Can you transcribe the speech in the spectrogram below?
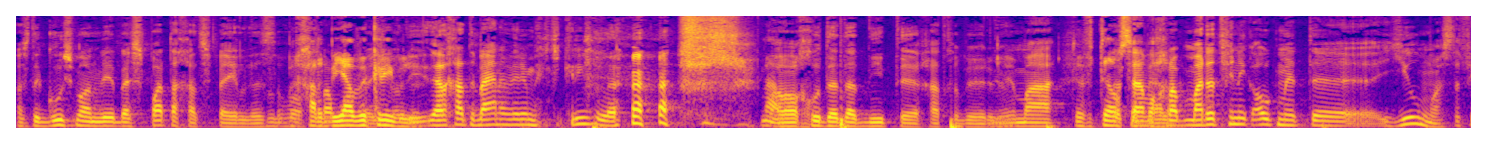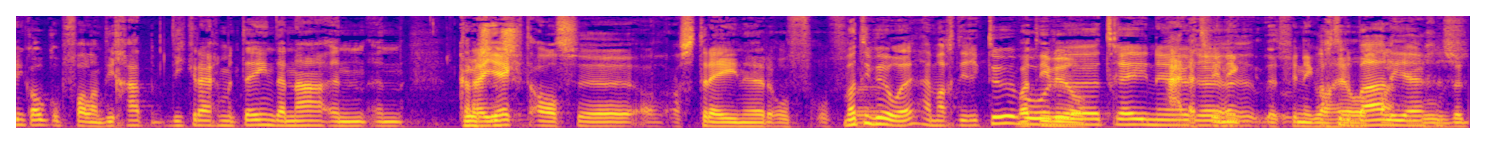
als de Guzman weer bij Sparta gaat spelen, dat is wel gaat het bij jou weer kriebelen. Dan gaat het bijna weer een beetje kriebelen. nou, maar goed dat dat niet eh, gaat gebeuren meer. Maar dat zijn wel grappig. Maar dat vind ik ook met eh Yilmaz. Dat vind ik ook opvallend. Die, gaat, die krijgen meteen daarna een, een traject als, eh, als, als trainer. Of, of, Wat hij eh, wil, hè? Hij mag directeur wat hij worden, wil. eh, trainer. Ja, dat vind ik, dat vind ik wel heel ergens. Dat,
